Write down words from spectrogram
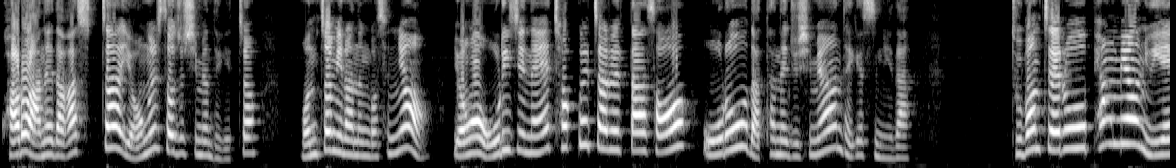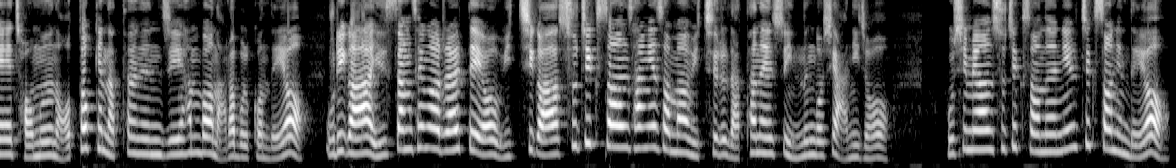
괄호 안에다가 숫자 0을 써주시면 되겠죠. 원점이라는 것은요. 영어 오리진의 첫 글자를 따서 5로 나타내 주시면 되겠습니다. 두 번째로 평면 위의 점은 어떻게 나타내는지 한번 알아볼 건데요. 우리가 일상생활을 할 때요. 위치가 수직선 상에서만 위치를 나타낼 수 있는 것이 아니죠. 보시면 수직선은 일직선인데요.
